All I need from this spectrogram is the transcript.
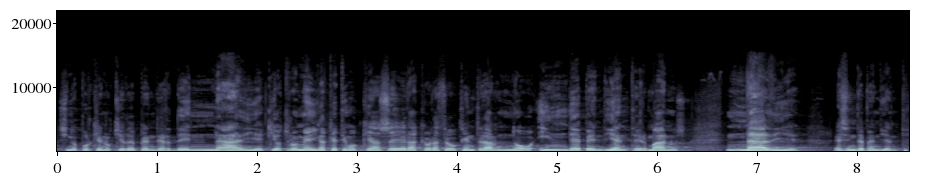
sino porque no quiero depender de nadie, que otro me diga qué tengo que hacer, a qué horas tengo que entrar. No, independiente, hermanos. Nadie es independiente.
